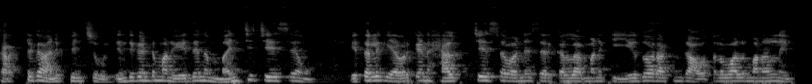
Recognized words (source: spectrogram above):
కరెక్ట్‌గా అనిపించవు. ఎందుకంటే, మనం ఏదైనా మంచి చేసాము ఇతరులకి ఎవరికైనా హెల్ప్ చేసావు అనేసరికల్లా మనకి ఏదో రకంగా అవతల వాళ్ళు మనల్ని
